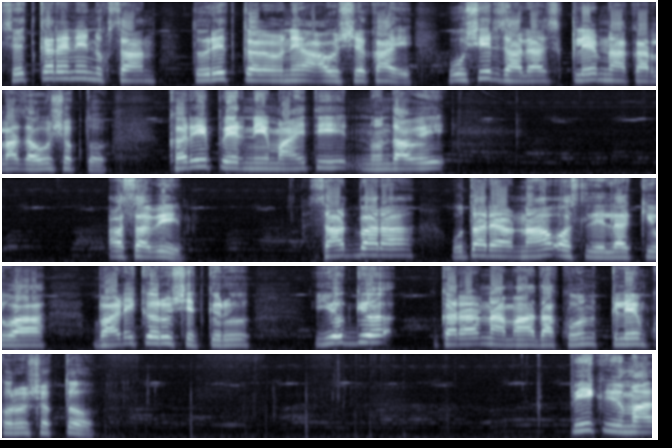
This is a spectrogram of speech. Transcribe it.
शेतकऱ्याने नुकसान त्वरित कळवणे आवश्यक आहे. उशीर झाल्यास क्लेम नाकारला जाऊ शकतो. खरी पेरणी माहिती नोंदावी असावी. सातबारा उतार्यावर नाव असलेला किंवा भाडेकरू शेतकरी योग्य करारनामा दाखवून क्लेम करू शकतो. पीक विमा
